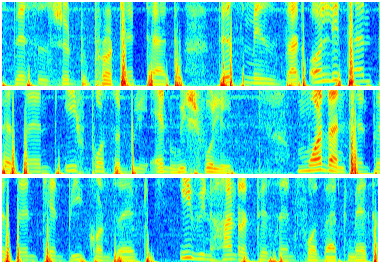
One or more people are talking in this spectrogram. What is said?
species should be protected. This means that only 10%, if possibly and wishfully, more than 10% can be conserved, even 100% for that matter.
